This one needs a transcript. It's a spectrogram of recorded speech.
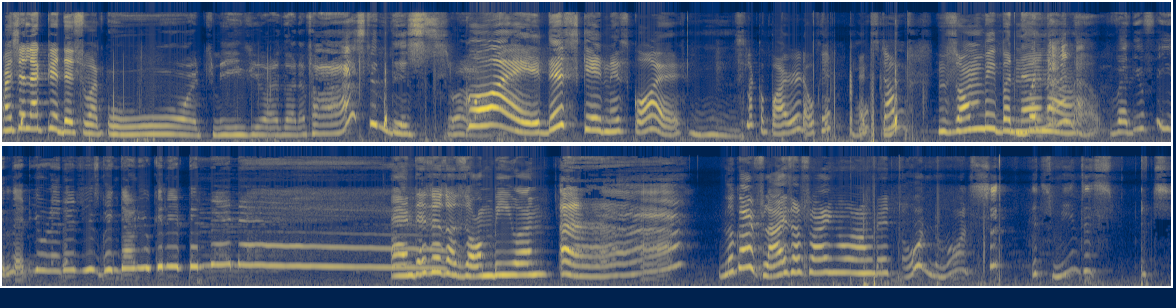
I selected this one. Oh, it means you are gonna pass in this one. Koi. This skin is koi. Mm. It's like a pirate. Okay. Next Okay. up, zombie banana. Banana. When you feel that your energy is going down, you can eat banana. And this is a zombie one. Ah. Look at flies are flying around it. Oh no, it's it means it's it's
